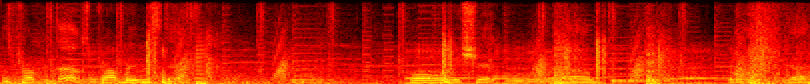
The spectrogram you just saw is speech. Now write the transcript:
That's probably that was probably a mistake. Holy shit. Um, yeah.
